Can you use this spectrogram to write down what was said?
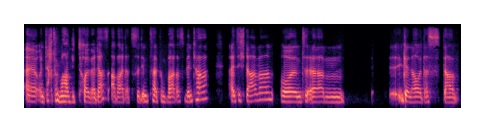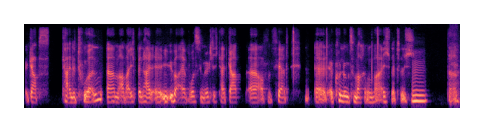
Äh, und dachte, wow, wie toll wäre das. Aber das, zu dem Zeitpunkt war das Winter, als ich da war. Und ähm, äh, genau, das, da gab's keine Touren, ähm, aber ich bin halt äh, überall, wo es die Möglichkeit gab, äh, auf dem Pferd äh, Erkundung zu machen, war ich natürlich mhm. da.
